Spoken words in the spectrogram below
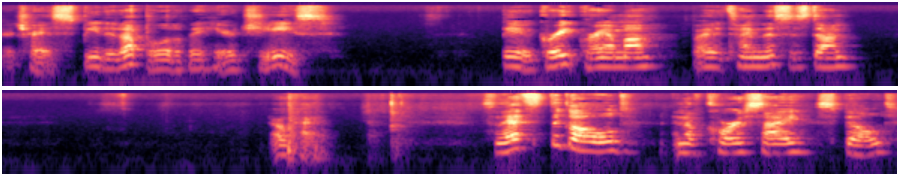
I'm try to speed it up a little bit here. Jeez. Be a great grandma by the time this is done. Okay. So that's the gold. And of course I spilled.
